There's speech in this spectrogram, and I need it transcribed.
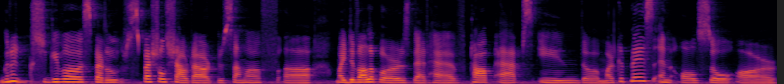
I'm going to give a special, special shout out to some of uh, my developers that have top apps in the marketplace and also are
